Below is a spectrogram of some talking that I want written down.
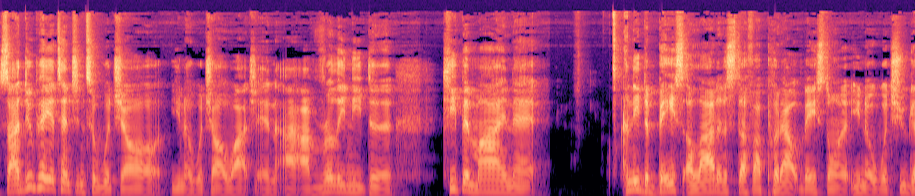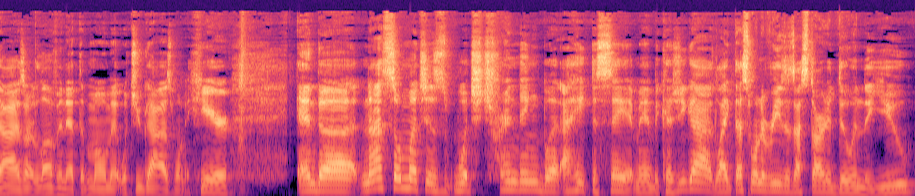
So I do pay attention to what y'all, you know, what y'all watch, and I, I really need to keep in mind that I need to base a lot of the stuff I put out based on, you know, what you guys are loving at the moment, what you guys want to hear. And uh not so much as what's trending, but I hate to say it, man, because you guys like that's one of the reasons I started doing the you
